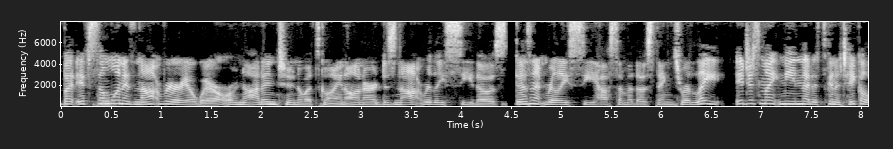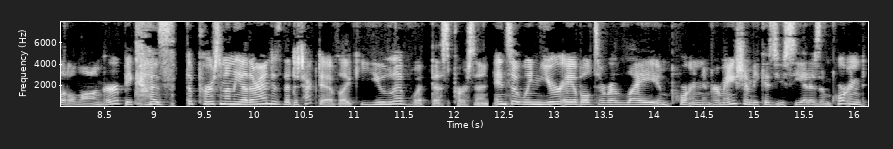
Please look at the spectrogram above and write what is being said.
But if someone is not very aware or not in tune to what's going on or does not really see those, doesn't really see how some of those things relate, it just might mean that it's going to take a little longer because the person on the other end is the detective. Like you live with this person. And so when you're able to relay important information because you see it as important,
